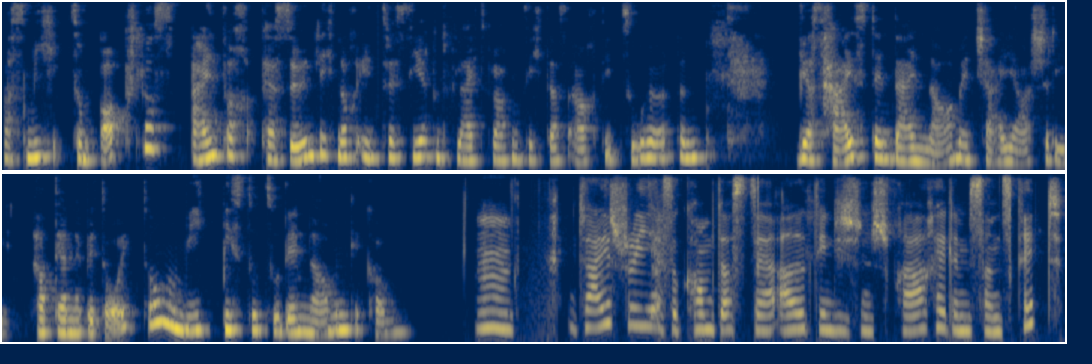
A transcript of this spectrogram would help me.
Was mich zum Abschluss einfach persönlich noch interessiert und vielleicht fragen sich das auch die Zuhörenden. Was heißt denn dein Name Jayashri? Hat der eine Bedeutung und wie bist du zu dem Namen gekommen? Mm. Jayashri also kommt aus der altindischen Sprache, dem Sanskrit,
